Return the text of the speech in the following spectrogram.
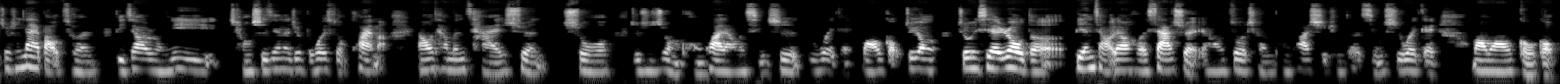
就是耐保存，比较容易长时间的就不会损坏嘛，然后他们才选说就是这种膨化粮的形式喂给猫狗，就用就一些肉的边角料和下水，然后做成膨化食品的形式喂给猫猫狗狗。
